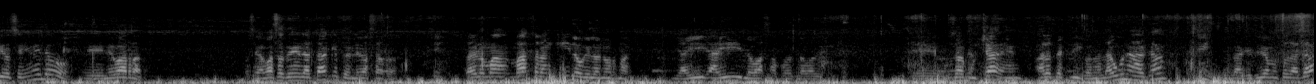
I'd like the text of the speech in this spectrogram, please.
rápido ese eh, le va a errar. O sea, vas a tener el ataque, pero le vas a errar. Traerlo más, más tranquilo que lo normal. Y ahí, ahí lo vas a poder clavar. Eh, usar cuchara, en- ahora te explico, en la laguna de acá, la que te voy a mostrar acá,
